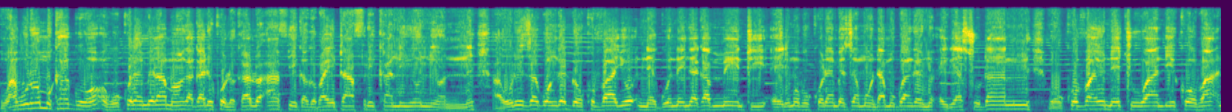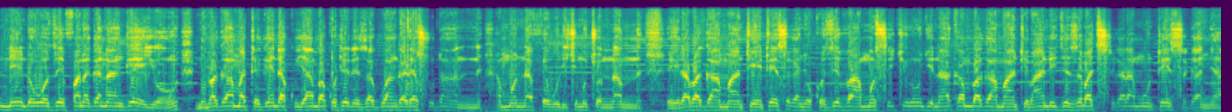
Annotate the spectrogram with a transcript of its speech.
wabula omukago ogukulembera amawanga gali ku lukalo lwa africa gwe bayita african union awuliriza gwongedde okuvaayo negunenya gavumenti eri mu bukulembeze munda mu ggwanga lino erya sudan okuvaayo n'ekiwandiiko oba n'endowooza efaanagana ng'eyo ne bagamba tegenda kuyamba kutereeza ggwanga lya sudan munnaffe buli kimu kyonna. Era bagamba nti enteesaganya okuzivaamu si kirungi n'akamu bagamba nti bandigeze bakisigala mu nteesaganya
